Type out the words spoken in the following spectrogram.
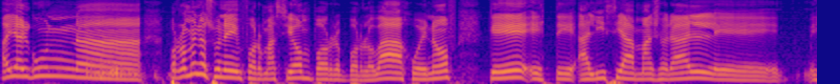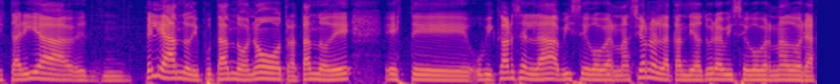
¿Hay alguna, por lo menos una información por, por lo bajo, en off, que este, Alicia Mayoral eh, estaría eh, peleando, disputando o no, tratando de este, ubicarse en la vicegobernación o en la candidatura vicegobernadora?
